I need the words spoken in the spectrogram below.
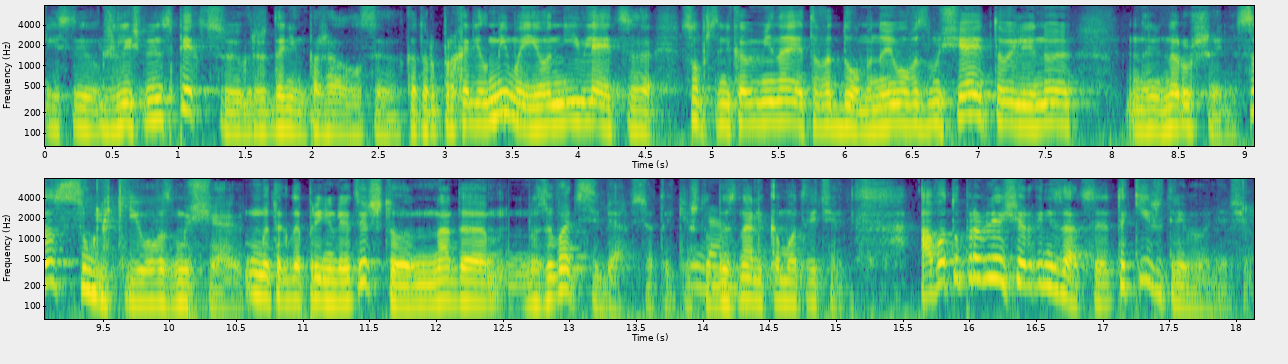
если в жилищную инспекцию гражданин пожаловался, который проходил мимо, и он не является собственником именно этого дома, но его возмущает то или иное нарушение. Сосульки его возмущают. Мы тогда приняли ответ, что надо называть себя все-таки, чтобы да. знали, кому отвечать. А вот управляющая организация, такие же требования? Чем?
